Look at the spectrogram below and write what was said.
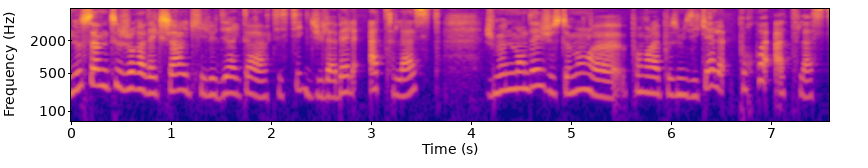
Nous sommes toujours avec Charles, qui est le directeur artistique du label Atlas. Je me demandais justement, euh, pendant la pause musicale, pourquoi Atlas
